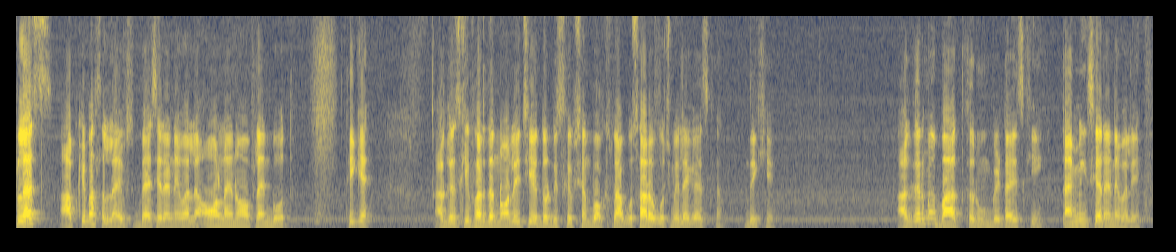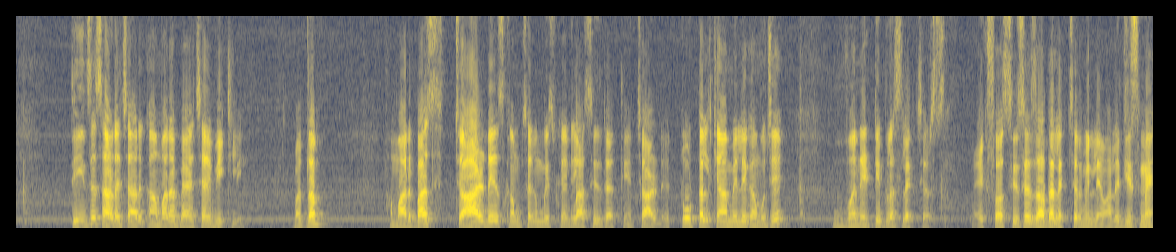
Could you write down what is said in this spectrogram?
प्लस आपके पास लाइव बैच रहने वाला ऑनलाइन ऑफलाइन बहुत। ठीक है? अगर इसकी फर्दर नॉलेज चाहिए तो डिस्क्रिप्शन बॉक्स में आपको सारा कुछ मिलेगा इसका। देखिए अगर मैं बात करूँ बेटा इसकी टाइमिंग क्या रहने वाले? तीन से साढ़े चार का हमारा बैच है वीकली मतलब हमारे पास चार डेज़ कम से कम इसमें क्लासेस रहती हैं, चार डेज़ टोटल क्या मिलेगा मुझे? 180 प्लस लेक्चर्स 180 से ज़्यादा लेक्चर मिलने वाले, जिसमें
